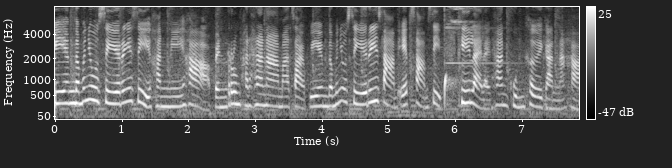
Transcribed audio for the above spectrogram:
BMW Series 4 คันนี้ค่ะ เป็นรุ่นพัฒนามาจาก BMW Series 3 F30 ที่หลาย ๆ ท่านคุ้นเคยกันนะคะ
